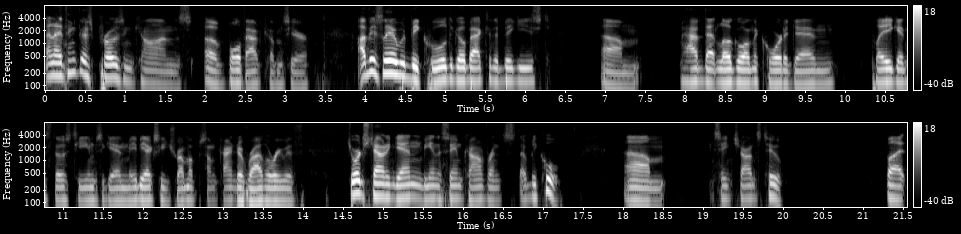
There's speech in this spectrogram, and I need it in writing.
And I think there's pros and cons of both outcomes here. Obviously, it would be cool to go back to the Big East, um, have that logo on the court again, play against those teams again, maybe actually drum up some kind of rivalry with Georgetown again, be in the same conference. That would be cool. Um, St. John's too. But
